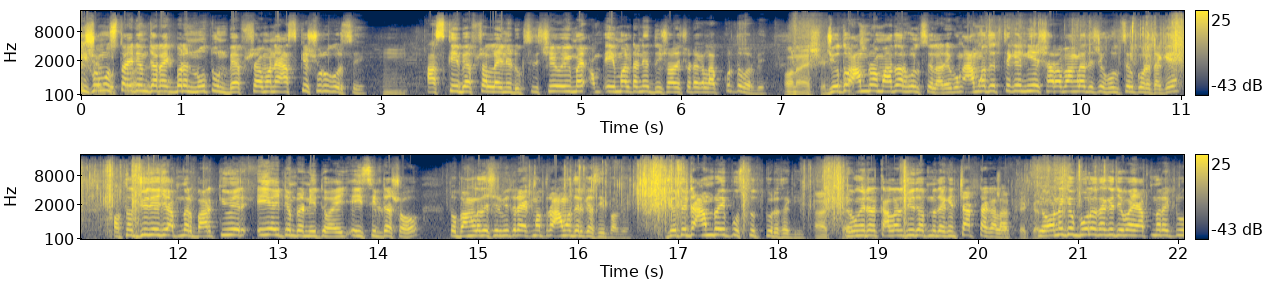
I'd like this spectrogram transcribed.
এই সমস্ত আইটেম যারা একবারে নতুন ব্যবসা মানে আজকে শুরু করছে হুম। আজকে ব্যবসার লাইনে ঢুকছে সে ওই এই মালটা নিয়ে দুইশো আড়াইশো টাকা লাভ করতে পারবে। অনায়াসে। যেহেতু আমরা মাদার হোলসেলার এবং আমাদের থেকে নিয়ে সারা বাংলাদেশে হোলসেল করে থাকে অর্থাৎ যদি যে আপনার বারকিউয়ের এই আইটেমটা নিতে হয় এই সিলটা সহ তো বাংলাদেশের ভিতরে একমাত্র আমাদের কাছেই পাবে। যেহেতু এটা আমরাই প্রস্তুত করে থাকি। আচ্ছা। এবং এটার কালার যদি আপনি দেখেন চারটা কালার অনেকে বলে থাকে যে ভাই আপনারা একটু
